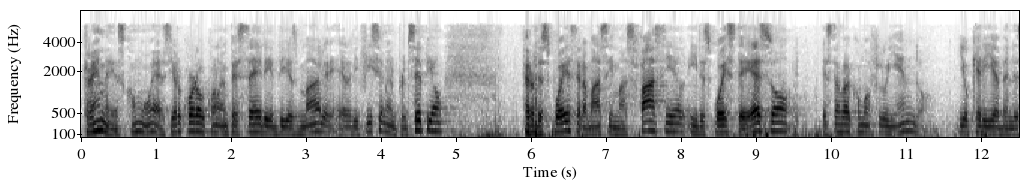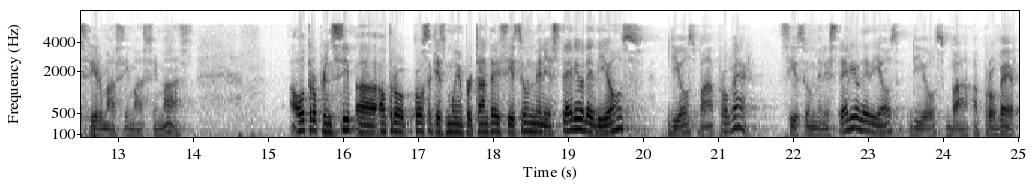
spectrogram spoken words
créeme, es como es. Yo recuerdo cuando empecé a diezmar, era difícil en el principio, pero después era más y más fácil y después de eso estaba como fluyendo. Yo quería bendecir más y más y más. Otro principio, uh, otra cosa que es muy importante, si es un ministerio de Dios, Dios va a proveer. Si es un ministerio de Dios, Dios va a proveer.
